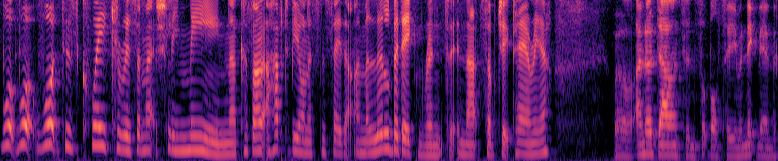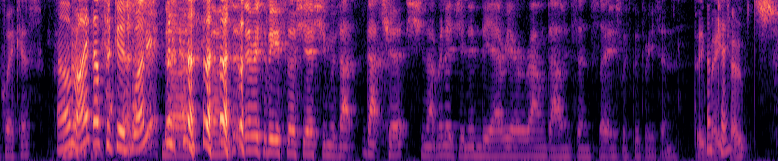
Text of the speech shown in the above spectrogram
What what what does Quakerism actually mean? Because I I have to be honest and say that I'm a little bit ignorant in that subject area. Well, I know Darlington football team are nicknamed the Quakers. All right, that's a good one. No, uh, no, there's a, there is a big association with that, that church and that religion in the area around Darlington, so it is with good reason. They Okay. make oats.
